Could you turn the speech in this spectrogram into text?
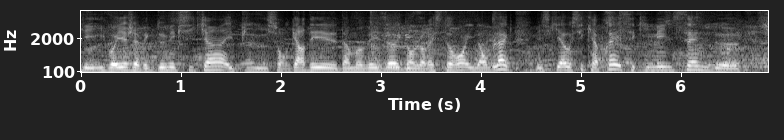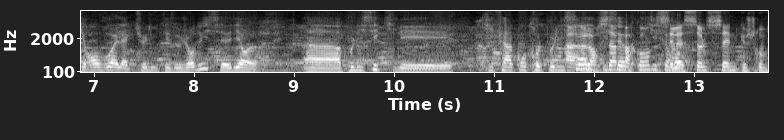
il, est- il voyage avec deux Mexicains et puis ils sont regardés d'un mauvais œil dans le restaurant, il en blague. Mais ce qu'il y a aussi qu'après, c'est qu'il met une scène de, qui renvoie à l'actualité d'aujourd'hui, c'est-à-dire euh, un policier qui, les, qui fait un contrôle policier. Ah, alors ça, se- par contre, c'est la seule scène que je trouve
